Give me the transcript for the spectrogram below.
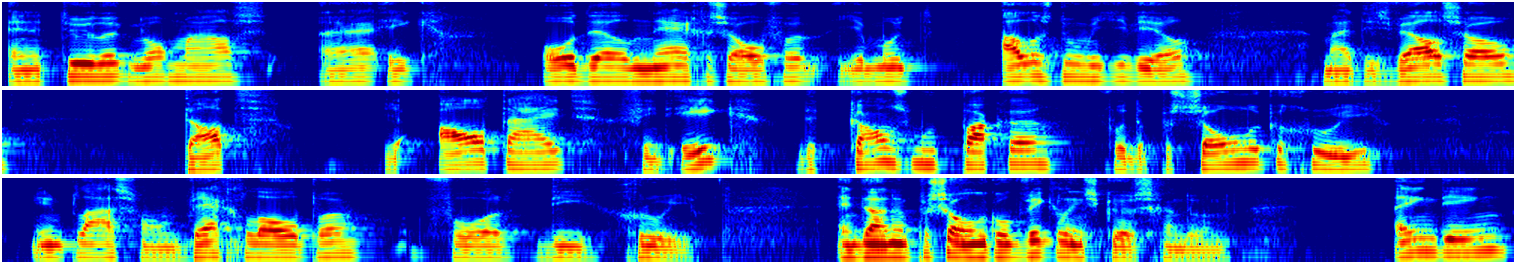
en natuurlijk, nogmaals, ik oordeel nergens over. Je moet alles doen wat je wil. Maar het is wel zo dat je altijd, vind ik, de kans moet pakken voor de persoonlijke groei. In plaats van weglopen voor die groei. En dan een persoonlijke ontwikkelingscursus gaan doen. Eén ding,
